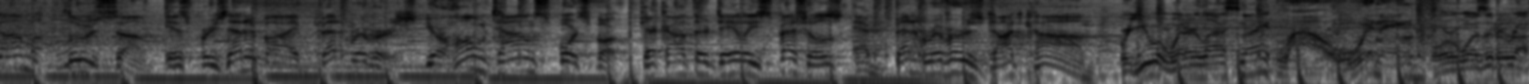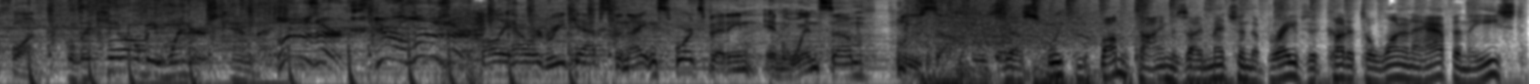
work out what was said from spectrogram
Some, Lose Some is presented by Bet Rivers, your hometown sportsbook. Check out their daily specials at betrivers.com. Were you a winner last night? Wow, winning. Or was it a rough one? Well, they can't all be winners, can they? Loser! You're a loser! Molly Howard recaps the night in sports betting in Win Some, Lose Some. It was uh, squeaky bum time. As I mentioned, the Braves had cut it to one and a half in the East.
